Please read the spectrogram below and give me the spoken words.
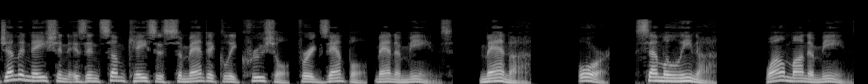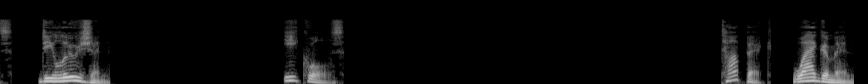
Gemination is in some cases semantically crucial, for example, mana means manna or semolina, while mana means delusion. Wagaman.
